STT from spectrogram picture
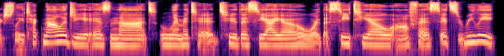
Actually, technology is not limited to the CIO or the CTO office. It's really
